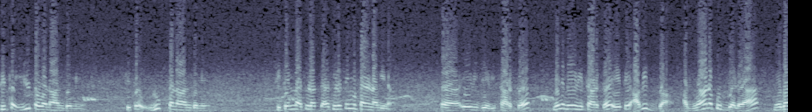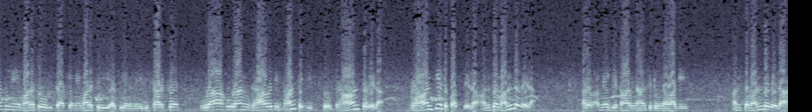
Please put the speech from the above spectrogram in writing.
සිත ඉල්පවනාන්දමි. සිත උලුප්පනාන්දමි. සිතෙන් ඇතුළත් ඇතුළතින්ම පැන නගිනා ඒ විදිහේ විතර්ක. මෙන්න මේ විතර්ක ඒකේ අවිද්‍යා අඥාන පුද්ගලයා මේ බඳු මේ මනසෝ විතර්ක මේ මනසේ ඇති වෙන මේ විතර්ක පුරා හුරං ධාවති භන්ත චිත්තෝ. භ්‍රාන්ත වෙලා භ්‍රාන්තියටපත් වෙලා අන්ධමන්ද වෙලා. අර මේගේ ස්වාමීන් වහන්සේට උනා වගේ අන්තමන්ද වෙලා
